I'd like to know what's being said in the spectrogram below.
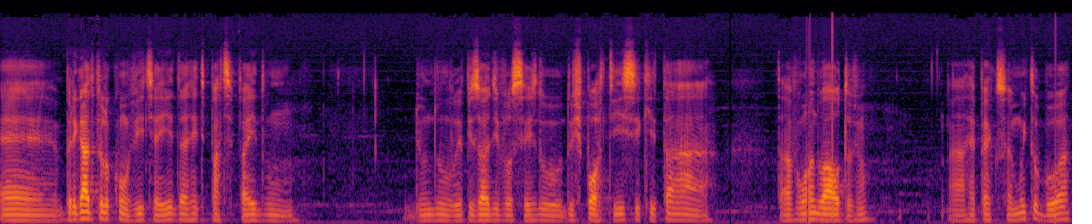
É, obrigado pelo convite aí, da gente participar aí de um, de um do episódio de vocês do, do Esportice que tá, tá voando alto, viu? A repercussão é muito boa.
